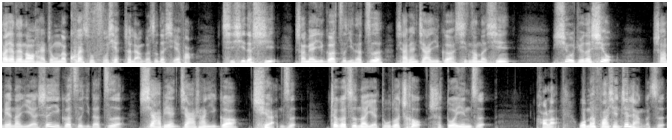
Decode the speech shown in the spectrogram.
大家在脑海中呢快速浮现这两个字的写法：气息的息，上面一个自己的字，下边加一个心脏的心；嗅觉的嗅，上边呢也是一个自己的字，下边加上一个犬字。这个字呢也读作臭，是多音字。好了，我们发现这两个字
